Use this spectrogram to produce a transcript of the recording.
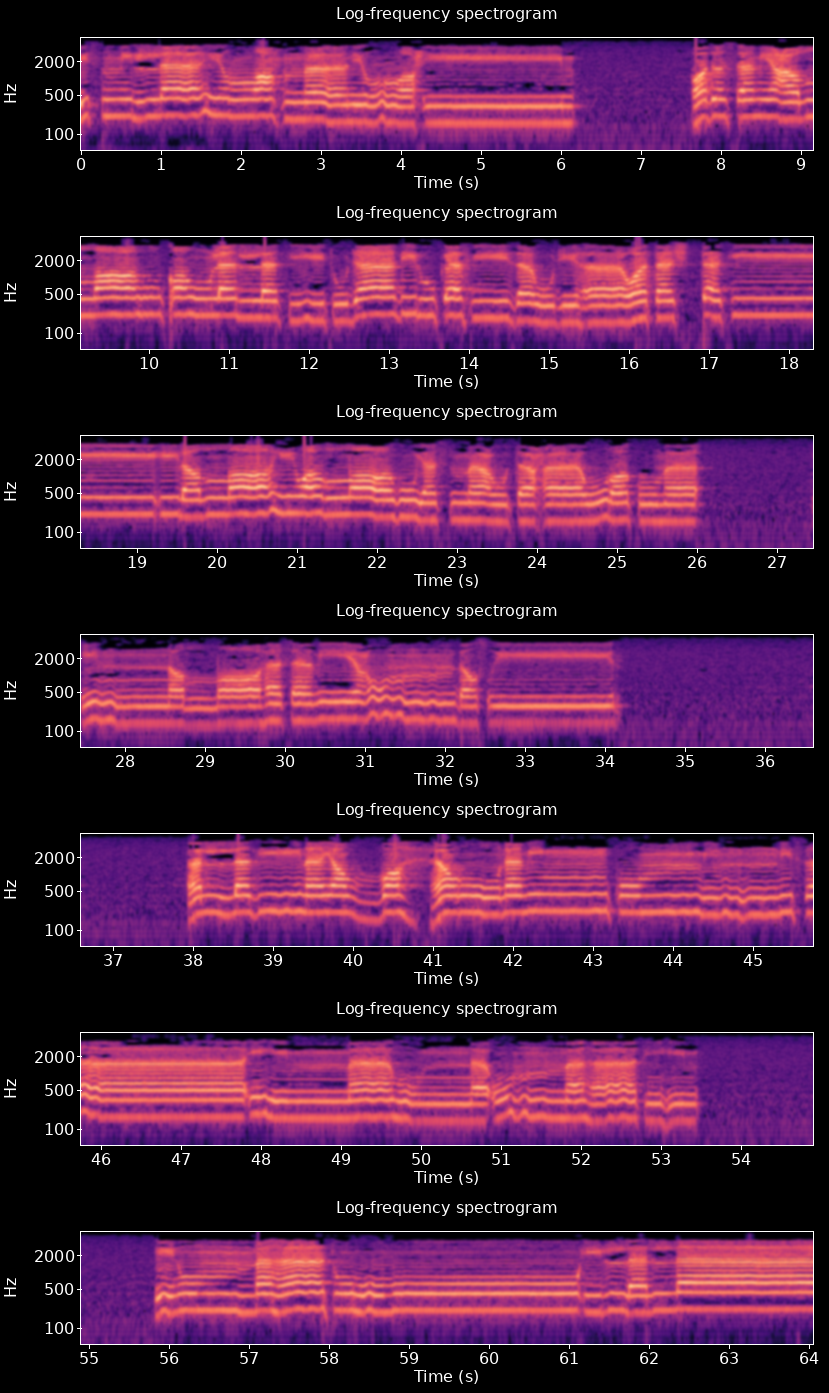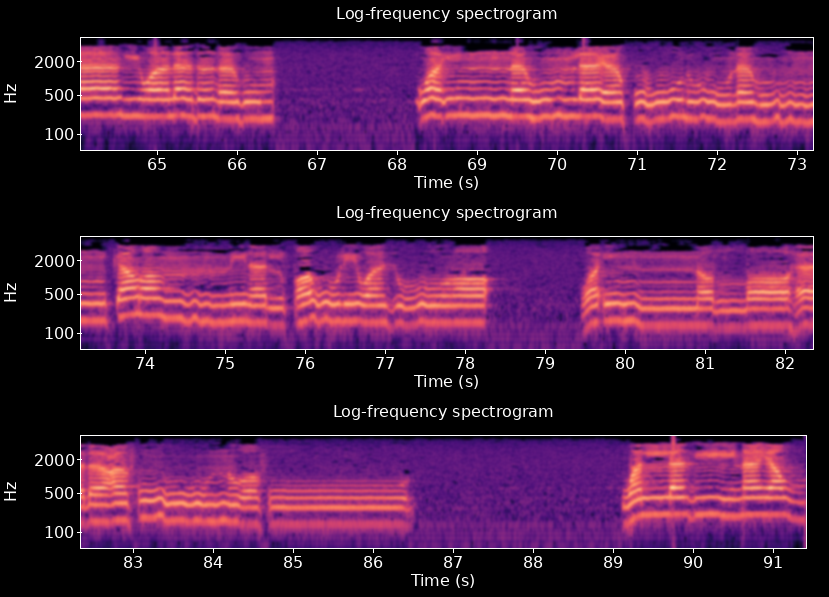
بسم الله الرحمن الرحيم. قد سمع الله قول التي تجادلك في زوجها وتشتكي إلى الله والله يسمع تحاوركما. إن الله سميع بصير. الذين يظهرون منكم من نسائهم ما هن أمهاتهم إن أمهاتهم إلا الله ولدنهم وإنهم ليقولون منكرا من القول وزورا وإن الله لعفو غفور. والذين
